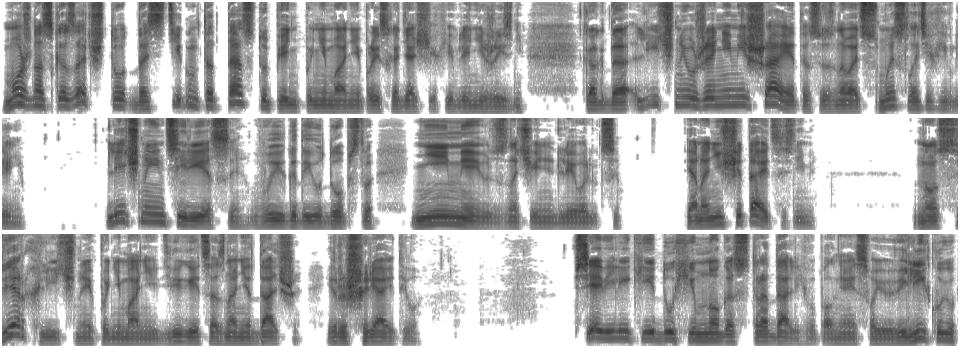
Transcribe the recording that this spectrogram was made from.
можно сказать, что достигнута та ступень понимания происходящих явлений жизни, когда личный уже не мешает осознавать смысл этих явлений. Личные интересы, выгоды и удобства не имеют значения для эволюции, и она не считается с ними. Но сверхличное понимание двигает сознание дальше и расширяет его. Все великие духи много страдали, выполняя свою великую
